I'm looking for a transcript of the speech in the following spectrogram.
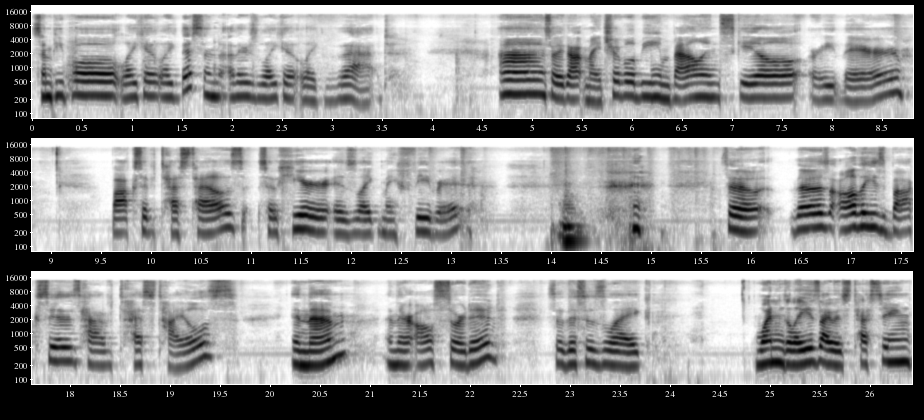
some people like it like this and others like it like that. Uh, so I got my triple beam balance scale right there. Box of test tiles. So here is like my favorite. so those, all these boxes have test tiles in them and they're all sorted. So this is like one glaze I was testing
